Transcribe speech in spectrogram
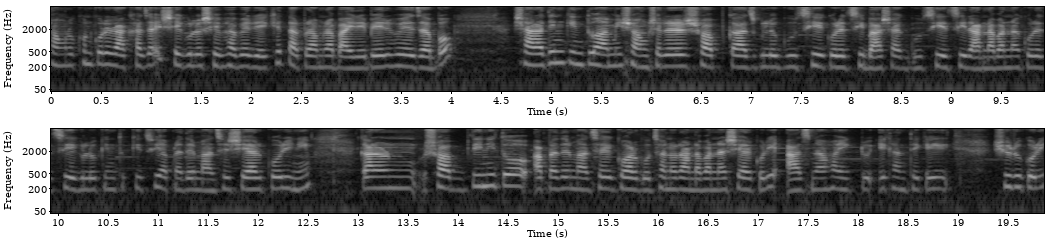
সংরক্ষণ করে রাখা যায় সেগুলো সেভাবে রেখে তারপর আমরা বাইরে বের হয়ে যাব। সারাদিন কিন্তু আমি সংসারের সব কাজগুলো গুছিয়ে করেছি, বাসা গুছিয়েছি, রান্নাবান্না করেছি, এগুলো কিন্তু কিছুই আপনাদের মাঝে শেয়ার করিনি। কারণ সব দিনই তো আপনাদের মাঝে ঘর গোছানো, রান্নাবান্না শেয়ার করি। আজ না হয় একটু এখান থেকেই শুরু করি।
